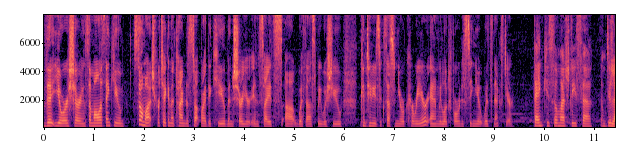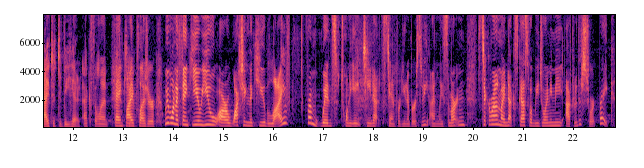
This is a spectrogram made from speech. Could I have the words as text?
that you're sharing. So Mala, thank you so much for taking the time to stop by theCUBE and share your insights uh, with us. We wish you continued success in your career and we look forward to seeing you at WIDS next year. Thank you so much, Lisa. I'm delighted to be here. Excellent. Thank you. My pleasure. We want to thank you. You are watching theCUBE live from WIDS 2018 at Stanford University. I'm Lisa Martin. Stick around, my next guest will be joining me after this short break.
